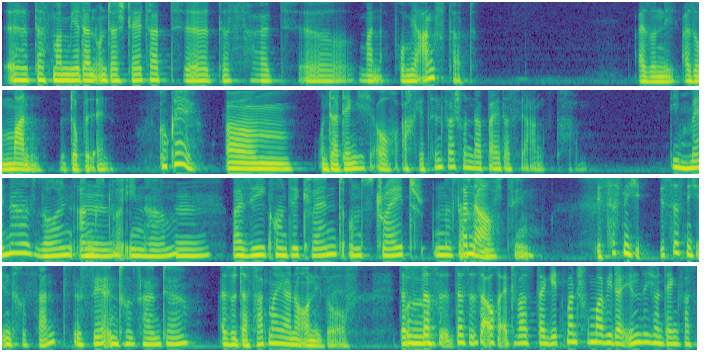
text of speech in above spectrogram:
äh, dass man mir dann unterstellt hat, äh, dass halt äh, man vor mir Angst hat. Also nicht, also Mann mit Doppel N. Okay. Ähm, und da denke ich auch, ach, jetzt sind wir schon dabei, dass wir Angst haben. Die Männer sollen Angst mhm. vor ihnen haben, mhm. weil sie konsequent und straight eine Sache genau. durchziehen. Ist das, nicht, ist das nicht interessant? Das ist sehr interessant, ja. Also das hat man ja noch auch nicht so oft. Das, äh. das, das ist auch etwas, da geht man schon mal wieder in sich und denkt, was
